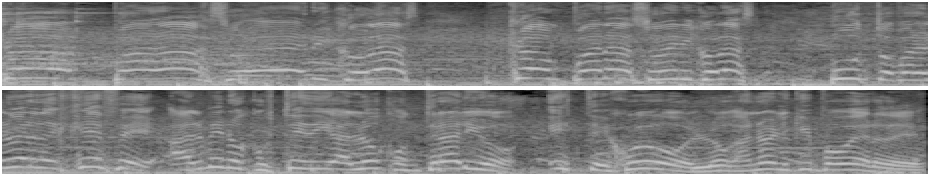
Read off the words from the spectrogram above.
Campanazo de Nicolás. Campanazo de Nicolás. Punto para el verde jefe. Al menos que usted diga lo contrario, este juego lo ganó el equipo verde.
